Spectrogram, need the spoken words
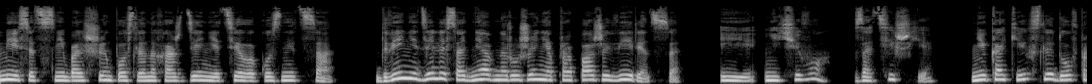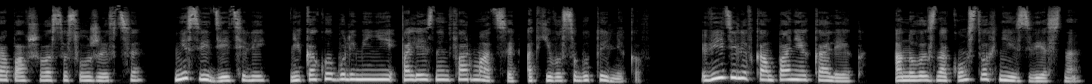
Месяц с небольшим после нахождения тела кузнеца. Две недели со дня обнаружения пропажи Веренса. И ничего, затишье. Никаких следов пропавшего сослуживца, ни свидетелей, никакой более-менее полезной информации от его собутыльников. Видели в компании коллег, о новых знакомствах неизвестно,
